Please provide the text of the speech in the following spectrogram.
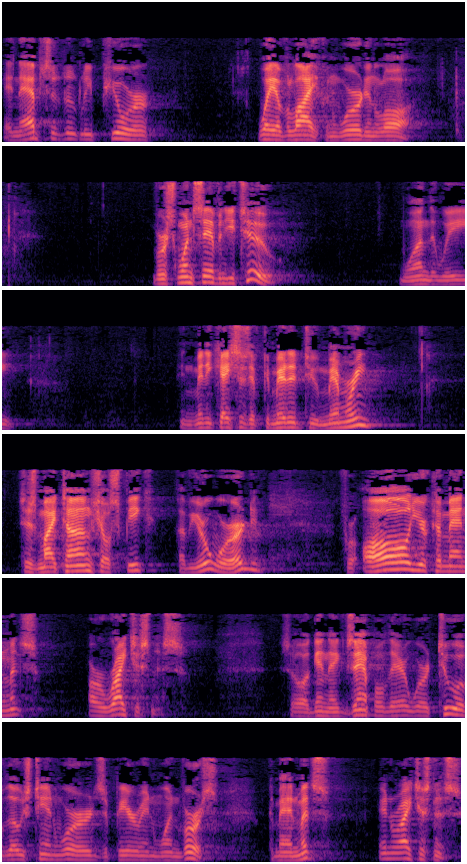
an absolutely pure way of life and word and law. Verse 172, one that we in many cases have committed to memory. It says, My tongue shall speak of your word, for all your commandments are righteousness. So again, an example there where two of those ten words appear in one verse. Commandments and righteousness.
